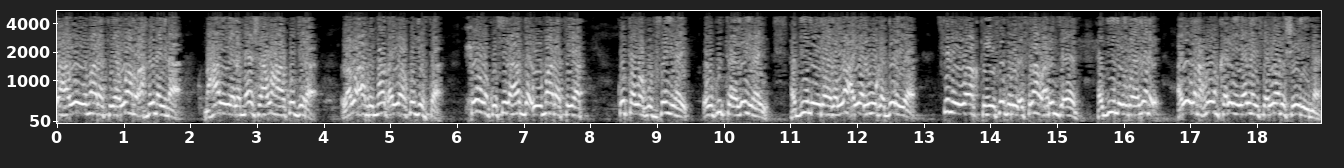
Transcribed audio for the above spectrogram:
Waxa weeye maaragtay waanu akrinaynaa maxaa yeele meeshaan waxaa ku jira laba arrimood ayaa ku jirta. Xukunku sida hadda uu maaragtay ku tawaqufsan yahay oo ku taagan yahay. Haddii la yidhaahdo la ayaa lagu qadarayaa sidii waqtigii sadrul islaam arrinta eed haddii la yidhaahdane ayagana xukun kale yeelanaysaa waana sheegaynaa.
